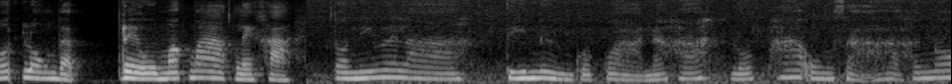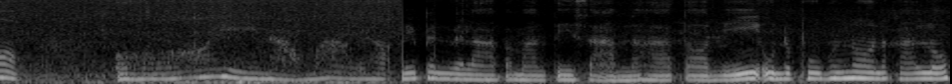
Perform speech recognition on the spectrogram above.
ลดลงแบบเร็วมากๆเลยค่ะ ตอนนี้เวลาตีหนึ่งกว่าๆนะคะลบ5องศาค่ะข้างนอก โอ้ยหนาวมากเลยค่ะนี่เป็นเวลาประมาณตีสามนะคะ ตอนนี้อุณหภูมิข้างนอกนะคะลบ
